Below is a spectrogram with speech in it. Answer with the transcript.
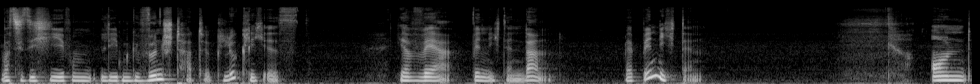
was sie sich hier vom Leben gewünscht hatte, glücklich ist. Ja, wer bin ich denn dann? Wer bin ich denn? Und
